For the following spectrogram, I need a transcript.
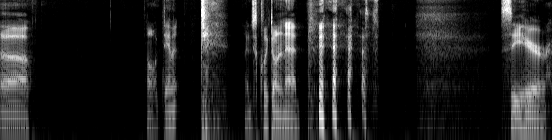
Uh, oh damn it! I just clicked on an ad. See here.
